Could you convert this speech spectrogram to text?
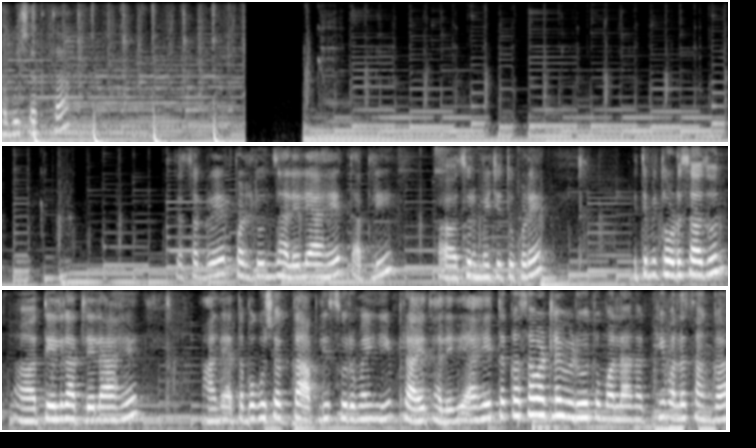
बघू शकता. तर सगळे पलटून झालेले आहेत आपली सुरमेचे तुकडे. इथे मी थोडंसं अजून तेल घातलेलं आहे. आणि आता बघू शकता आपली सुरमई ही फ्राय झालेली आहे. तर कसा वाटला व्हिडिओ तुम्हाला? नक्की मला सांगा.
